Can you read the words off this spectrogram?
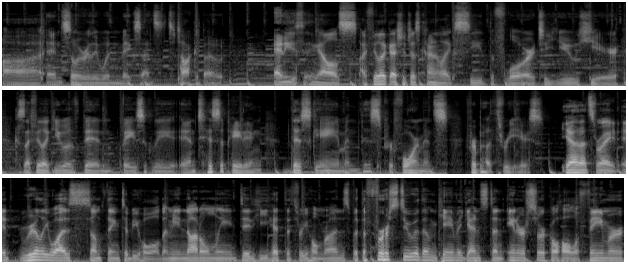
Uh, and so it really wouldn't make sense to talk about anything else, I feel like I should just kind of like cede the floor to you here because I feel like you have been basically anticipating this game and this performance for about three years. Yeah, that's right. It really was something to behold. I mean, not only did he hit the three home runs, but the first two of them came against an inner circle Hall of Famer.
